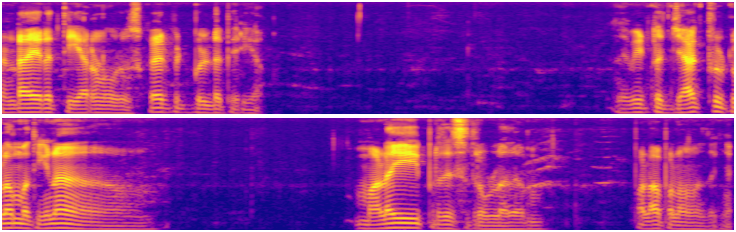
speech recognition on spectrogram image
ரெண்டாயிரத்தி இரநூறு ஸ்கொயர் ஃபீட் பில்டப் ஏரியா இந்த வீட்டில் ஜாக் ஃப்ரூட்லாம் பார்த்திங்கன்னா மலை பிரதேசத்தில் உள்ளது பலாப்பழம் அதுங்க.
